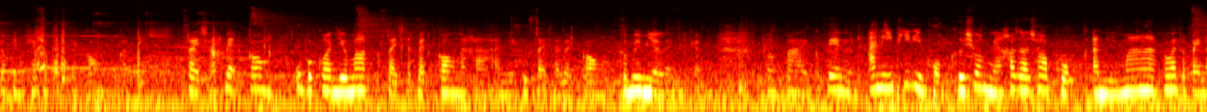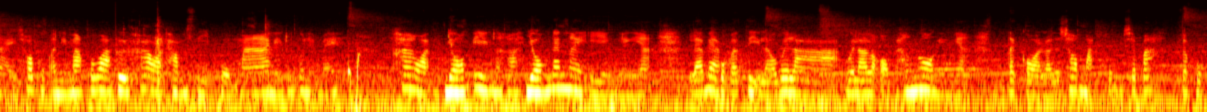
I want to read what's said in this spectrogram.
ก็เป็นแค่กระเป๋าใส่กล้องปกติใส่ชาร์จแบตกล้อง อุปกรณ์เยอะมากใส่ชาร์จแบตกล้องนะคะ อันนี้คือใส่ชาร์จแบตกล้องก็ไม่มีอะไรเหมือนกันต่อไปก็เป็นอันนี้ที่หนีบผมคือช่วงเนี้ยเขาจะชอบพกอันนี้มากไม่ว่าจะไปไหนชอบพกอันนี้มากเพราะว่าคือข้าวอะทำสีผมมานี่ทุกคนเห็นไหม ข้าวอะย้อมเองนะคะ ย้อมด้านในเองอย่างเงี้ย แล้วแบบปกติแล้วเวลาเวลาเราออกไปข้างนอกอย่างเงี้ย แต่ก่อนเราจะชอบมัดผมใช่ปะจะพก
